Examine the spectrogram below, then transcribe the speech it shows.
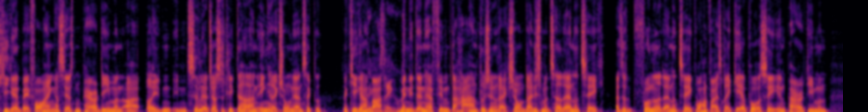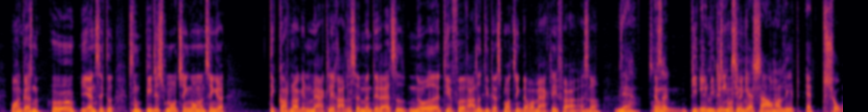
kigger ind bag et forhæng og ser sådan en parademon. Og, og i, den, i den tidligere Justice League, der havde han ingen reaktion i ansigtet. Der kigger han Det bare. Men i den her film, der har han pludselig en reaktion. Der har de simpelthen taget et andet take. Altså fundet et andet take, hvor han faktisk reagerer på at se en parademon. Hvor han gør sådan, Åh! i ansigtet. Sådan nogle bitte små ting, hvor man tænker, det er godt nok en mærkelig rettelse, men det er da altid noget, at de har fået rettet de der små ting, der var mærkelige før. Altså, Ja, nogle bitte, en, bitte små en ting, ting. jeg savner lidt, er to...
